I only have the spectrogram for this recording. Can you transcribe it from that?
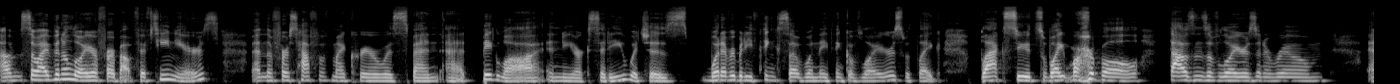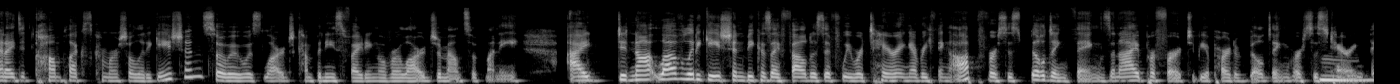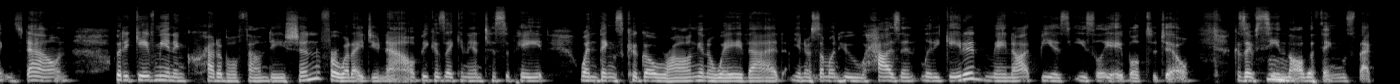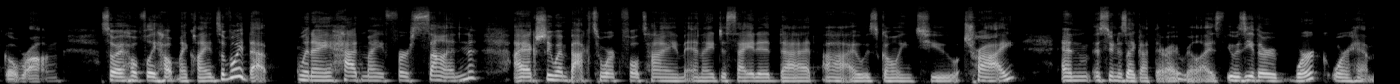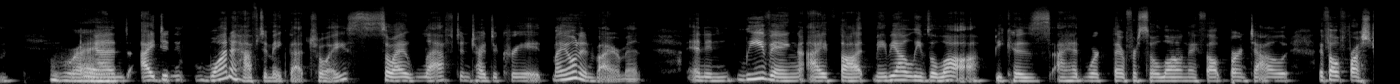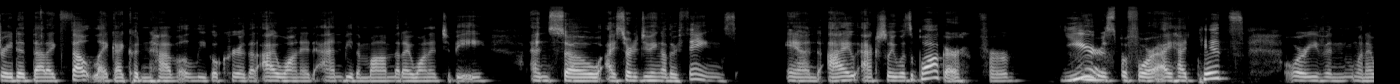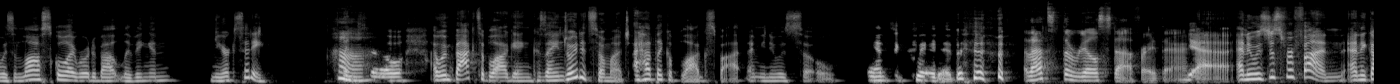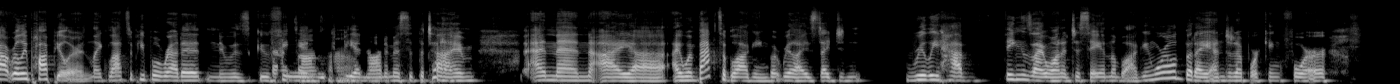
Um, so I've been a lawyer for about 15 years. And the first half of my career was spent at Big Law in New York City, which is what everybody thinks of when they think of lawyers with like black suits, white marble, thousands of lawyers in a room and I did complex commercial litigation. So it was large companies fighting over large amounts of money. I did not love litigation because I felt as if we were tearing everything up versus building things. And I prefer to be a part of building versus mm. tearing things down. But it gave me an incredible foundation for what I do now because I can anticipate when things could go wrong in a way that, you know, someone who hasn't litigated may not be as easily able to do because I've seen mm. all the things that go wrong. So I hopefully help my clients avoid that. When I had my first son, I actually went back to work full time and I decided that uh, I was going to try. And as soon as I got there, I realized it was either work or him. Right. And I didn't want to have to make that choice. So I left and tried to create my own environment. And in leaving, I thought maybe I'll leave the law because I had worked there for so long. I felt burnt out. I felt frustrated that I felt like I couldn't have a legal career that I wanted and be the mom that I wanted to be. And so I started doing other things. And I actually was a blogger for years mm. before I had kids, or even when I was in law school, I wrote about living in New York City. Huh. And so I went back to blogging because I enjoyed it so much. I had like a Blogspot. I mean, it was so antiquated. That's the real stuff right there. Yeah. And it was just for fun. And it got really popular and like lots of people read it and it was goofy That's and you could be anonymous at the time. And then I uh, I went back to blogging, but realized I didn't really have things I wanted to say in the blogging world, but I ended up working for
